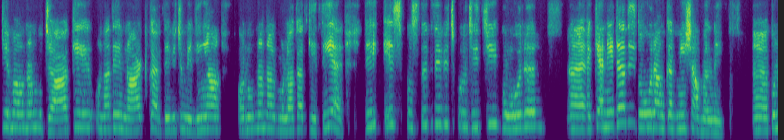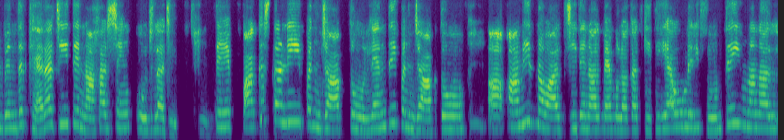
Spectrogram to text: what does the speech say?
ਕਿ ਮੈਂ ਉਹਨਾਂ ਨੂੰ ਜਾ ਕੇ ਉਹਨਾਂ ਦੇ ਨਾਟ ਘਰ ਦੇ ਵਿੱਚ ਮਿਲੀ ਹਾਂ ਔਰ ਉਹਨਾਂ ਨਾਲ ਮੁਲਾਕਾਤ ਕੀਤੀ ਹੈ। ਤੇ ਇਸ ਪੁਸਤਕ ਦੇ ਵਿੱਚ ਕੁਲਜੀਤ ਜੀ ਹੋਰ ਅਹ, ਕੈਨੇਡਾ ਦੇ ਦੋ ਰੰਗਕਰਮੀ ਸ਼ਾਮਲ ਨੇ। ਕੁਲਵਿੰਦਰ ਖਹਿਰਾ ਜੀ ਤੇ ਨਾਹਰ ਸਿੰਘ ਓਜਲਾ ਜੀ। ਤੇ ਪਾਕਿਸਤਾਨੀ ਪੰਜਾਬ ਤੋਂ ਲਹਿੰਦੇ ਪੰਜਾਬ ਤੋਂ ਆਮਿਰ ਨਵਾਜ਼ ਜੀ ਦੇ ਨਾਲ ਮੈਂ ਮੁਲਾਕਾਤ ਕੀਤੀ ਹੈ। ਉਹ ਮੇਰੀ ਫੋਨ ਤੇ ਹੀ ਉਹਨਾਂ ਨਾਲ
